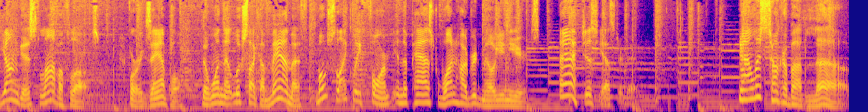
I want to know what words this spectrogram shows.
youngest lava flows. For example, the one that looks like a mammoth most likely formed in the past 100 million years. Eh, just yesterday. Now let's talk about love,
